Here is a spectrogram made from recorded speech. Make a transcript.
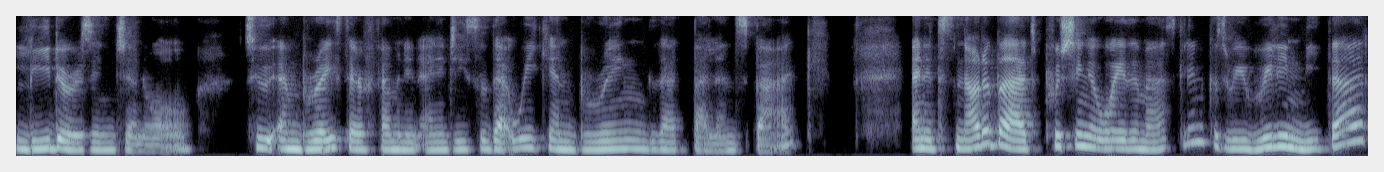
leaders in general, to embrace their feminine energy so that we can bring that balance back. And it's not about pushing away the masculine because we really need that.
